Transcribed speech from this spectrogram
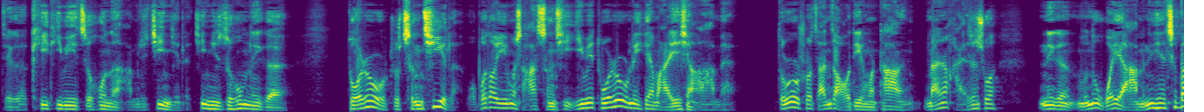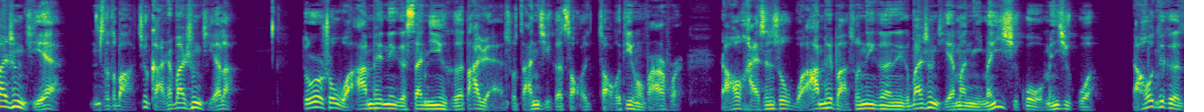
这个 KTV 之后呢，俺们就进去了。进去之后，那个多肉就生气了。我不知道因为啥生气，因为多肉那天晚上也想安排。多肉说：“咱找个地方。”他男人，海参说：“那个那我也安排。那天是万圣节，你知道吧？就赶上万圣节了。”多肉说：“我安排那个三金和大远，说咱几个找找个地方玩会儿。”然后海参说：“我安排吧。”说那个那个万圣节嘛，你们一起过，我们一起过。然后这个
